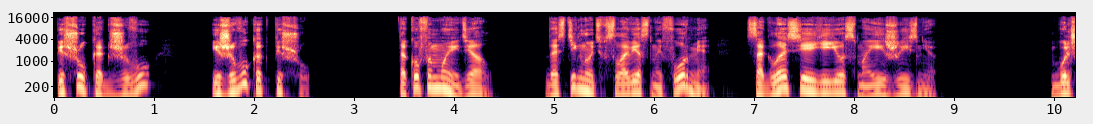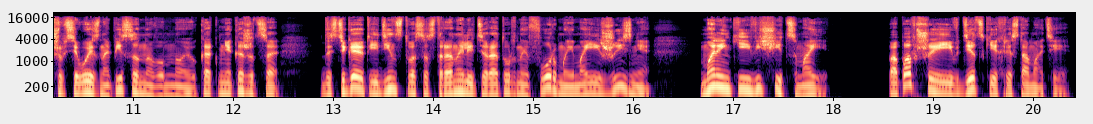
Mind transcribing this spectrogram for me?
«Пишу, как живу, и живу, как пишу». Таков и мой идеал — достигнуть в словесной форме согласия ее с моей жизнью. Больше всего из написанного мною, как мне кажется, достигают единства со стороны литературной формы и моей жизни маленькие вещицы мои, попавшие и в детские хрестоматии.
